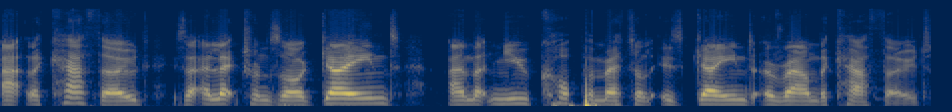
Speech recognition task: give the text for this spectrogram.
at the cathode is that electrons are gained and that new copper metal is gained around the cathode.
